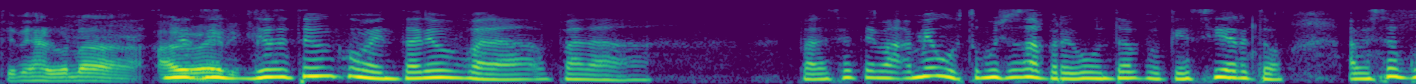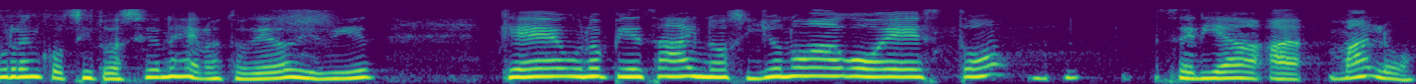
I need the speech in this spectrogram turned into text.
¿Tienes alguna Yo, algo, tengo un comentario para, para, para ese tema. A mí me gustó mucho esa pregunta porque es cierto, a veces ocurren situaciones en nuestro día de vivir que uno piensa, ay no, si yo no hago esto, sería ah, malo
